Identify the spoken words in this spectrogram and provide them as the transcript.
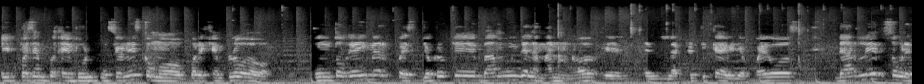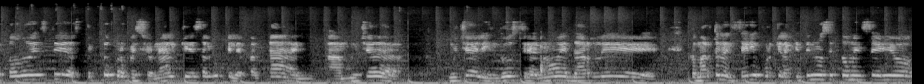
Y pues en, en publicaciones como, por ejemplo, Punto Gamer, pues yo creo que va muy de la mano, ¿no? El- el- la crítica de videojuegos, darle sobre todo este aspecto profesional, que es algo que le falta a mucha, mucha de la industria, ¿no? Es darle, tomártelo en serio, porque la gente no se toma en serio,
